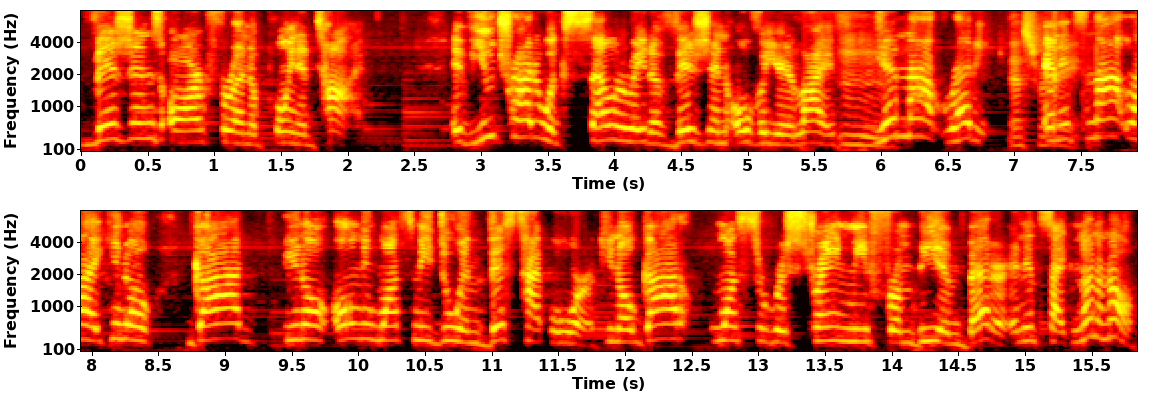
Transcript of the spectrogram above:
visions are for an appointed time. If you try to accelerate a vision over your life, Mm. you're not ready. That's right. And it's not like, you know, God, you know, only wants me doing this type of work. You know, God wants to restrain me from being better. And it's like, no, no, no.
